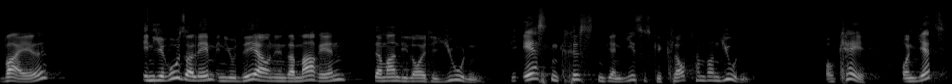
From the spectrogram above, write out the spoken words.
weil in Jerusalem, in Judäa und in Samarien, da waren die Leute Juden. Die ersten Christen, die an Jesus geglaubt haben, waren Juden. Okay, und jetzt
